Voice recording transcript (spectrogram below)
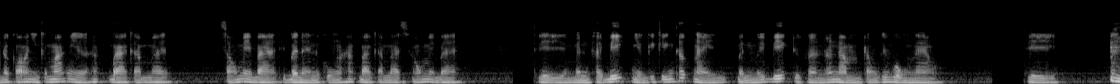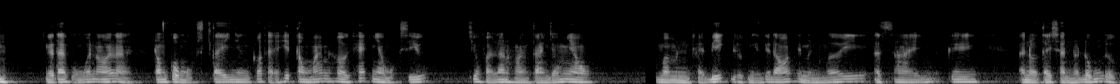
nó có những cái mark như là H3K3 63 thì bên này nó cũng là H3K3 63 thì mình phải biết những cái kiến thức này, mình mới biết được là nó nằm trong cái vùng nào. Thì người ta cũng có nói là trong cùng một state nhưng có thể hit tông mát nó hơi khác nhau một xíu, chứ không phải là hoàn toàn giống nhau. Mà mình phải biết được những cái đó thì mình mới assign cái annotation nó đúng được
